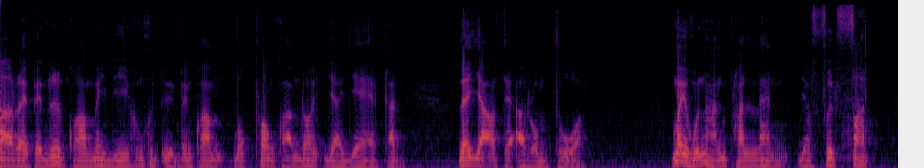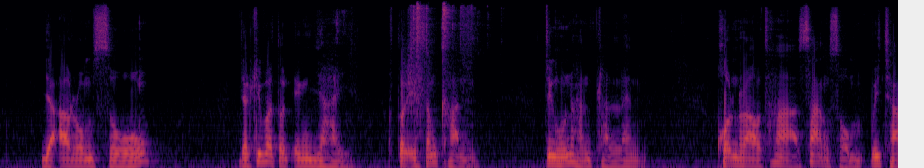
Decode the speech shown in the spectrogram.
อะไรเป็นเรื่องความไม่ดีของคนอื่น เป็นความบกพร่องความด้อยอย่าแย่กัน และอย่าเอาแต่อารมณ์ตัว ไม่หุนหันพลันแล่น อย่าฟึดฟัด อย่าอารมณ์สูง อย่าคิดว่าตนเองใหญ่ ตนเองสำคัญ จึงหุนหันพลันแล่น คนเราถ้าสร้างสมวิชา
